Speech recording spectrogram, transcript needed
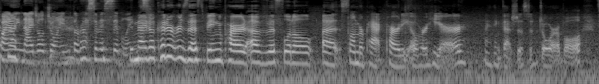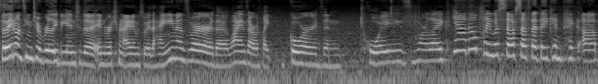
finally Nigel joined the rest of his siblings. Nigel couldn't resist being a part of this little uh, slumber pack party over here. I think that's just adorable. So they don't seem to really be into the enrichment items the way the hyenas were, or the lions are with like gourds and toys more like yeah they'll play with stuff stuff that they can pick up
